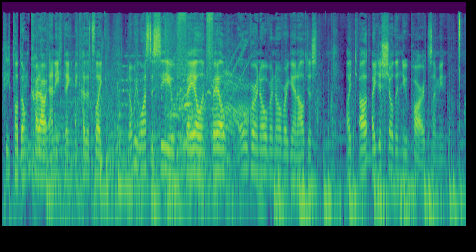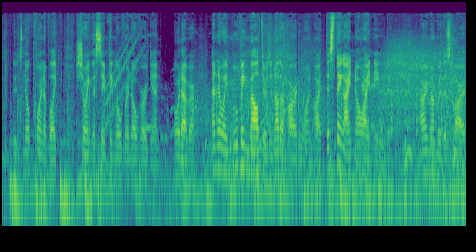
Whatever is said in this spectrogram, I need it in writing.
people don't cut out anything because it's like, nobody wants to see you fail and fail over and over and over again. I'll just, I, I'll, I just show the new parts, I mean, there's no point of like showing the same thing over and over again. Or whatever. Anyway, moving melters, another hard one. Alright, this thing I know I need. I remember this part.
